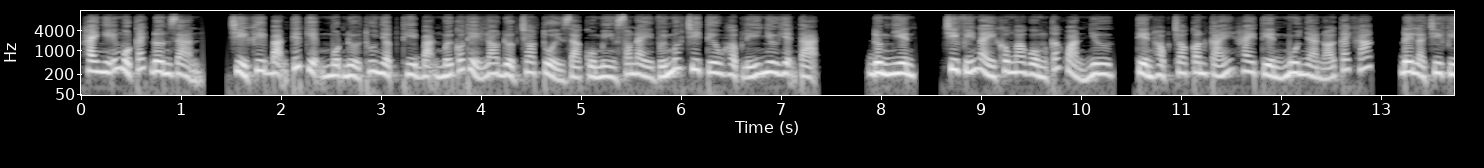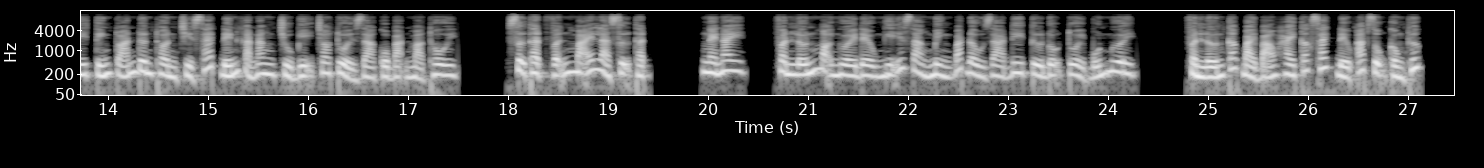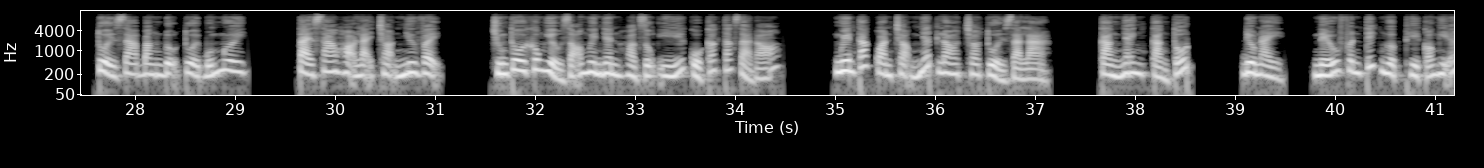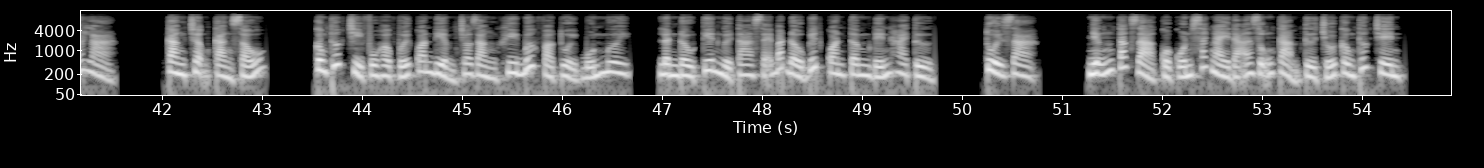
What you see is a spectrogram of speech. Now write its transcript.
Hãy nghĩ một cách đơn giản, chỉ khi bạn tiết kiệm một nửa thu nhập thì bạn mới có thể lo được cho tuổi già của mình sau này với mức chi tiêu hợp lý như hiện tại. Đương nhiên, chi phí này không bao gồm các khoản như tiền học cho con cái hay tiền mua nhà nói cách khác. Đây là chi phí tính toán đơn thuần chỉ xét đến khả năng chuẩn bị cho tuổi già của bạn mà thôi. Sự thật vẫn mãi là sự thật. Ngày nay, phần lớn mọi người đều nghĩ rằng mình bắt đầu già đi từ độ tuổi 40. Phần lớn các bài báo hay các sách đều áp dụng công thức tuổi già bằng độ tuổi 40. Tại sao họ lại chọn như vậy? Chúng tôi không hiểu rõ nguyên nhân hoặc dụng ý của các tác giả đó. Nguyên tắc quan trọng nhất lo cho tuổi già là càng nhanh càng tốt. Điều này, nếu phân tích ngược thì có nghĩa là càng chậm càng xấu. Công thức chỉ phù hợp với quan điểm cho rằng khi bước vào tuổi 40, lần đầu tiên người ta sẽ bắt đầu biết quan tâm đến hai từ tuổi già. Những tác giả của cuốn sách này đã dũng cảm từ chối công thức trên.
